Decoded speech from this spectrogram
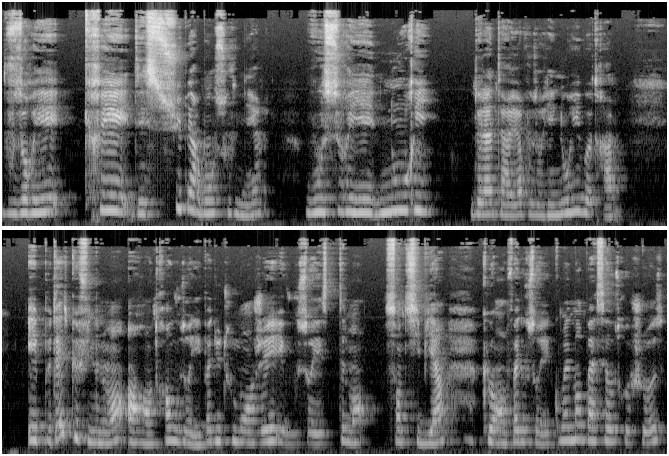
Vous auriez créé des super bons souvenirs. Vous seriez nourri de l'intérieur, vous auriez nourri votre âme. Et peut-être que finalement, en rentrant, vous n'auriez pas du tout mangé et vous seriez tellement senti bien que en fait, vous seriez complètement passé à autre chose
